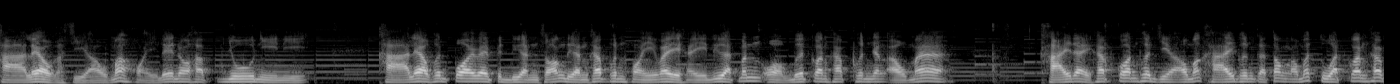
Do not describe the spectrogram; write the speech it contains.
ขาแล้วก็สิเอามาหอยเลยเนาะครับอยู่นี่นี่ขาแล้วเพิ่นปล่อยไว้เป็นเดือนสองเดือนครับ เพิ่นหอยไว้ให้เลือดมันออกเบิดก่อนครับ เพิ่นยังเอามาขายได้ครับก่อนเพิ่นสิเอามาขายเพิ่นก็ต้องเอามาตรวจก่อนครับ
